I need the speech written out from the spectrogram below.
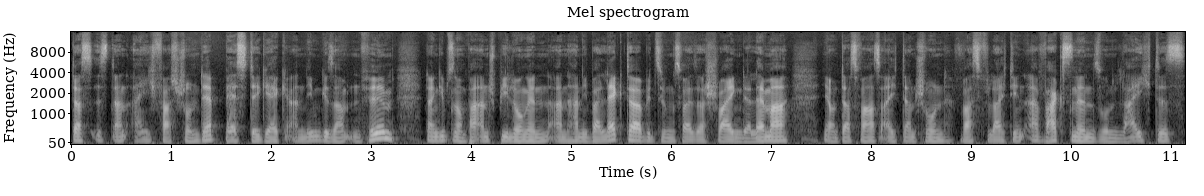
das ist dann eigentlich fast schon der beste Gag an dem gesamten Film. Dann gibt es noch ein paar Anspielungen an Hannibal Lecter bzw. Schweigen der Lämmer. Ja, und das war es eigentlich dann schon, was vielleicht den Erwachsenen so ein leichtes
